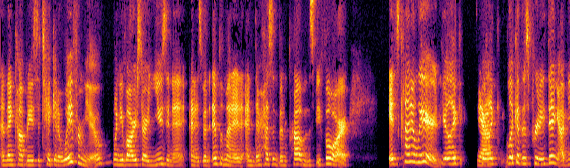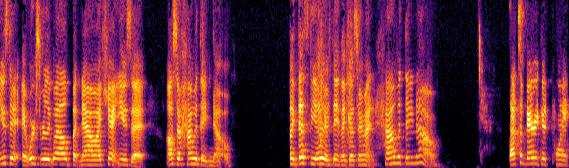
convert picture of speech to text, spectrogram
And then companies to take it away from you when you've already started using it and it's been implemented and there hasn't been problems before. It's kind of weird. You're like, Yeah. like, look at this pretty thing. I've used it. It works really well, but now I can't use it. Also, how would they know? Like that's the other thing that goes through my mind. How would they know? That's a very good point.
